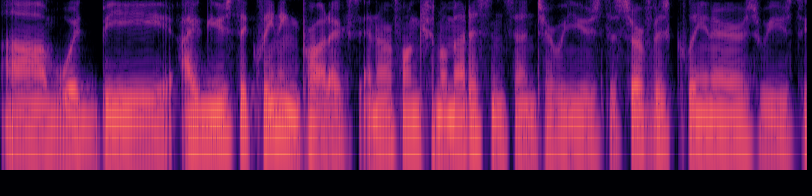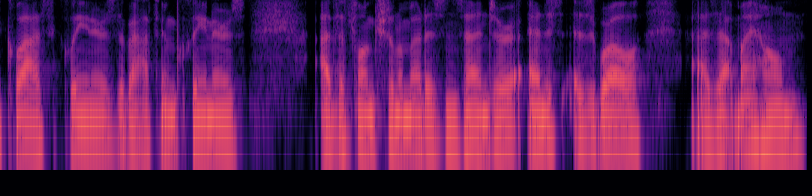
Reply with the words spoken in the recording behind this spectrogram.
um, would be I use the cleaning products in our functional medicine center. We use the surface cleaners, we use the glass cleaners, the bathroom cleaners at the functional medicine center, and as, as well as at my home.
